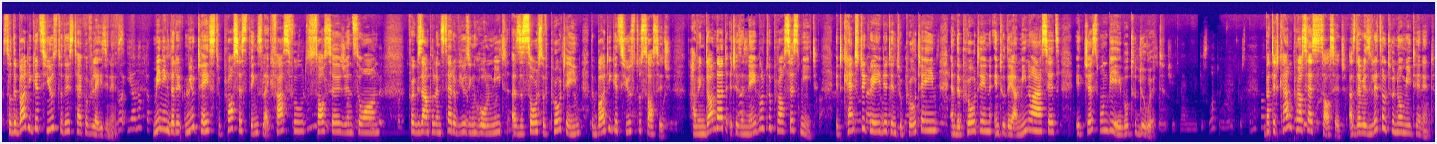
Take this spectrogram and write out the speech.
So the body gets used to this type of laziness, meaning that it mutates to process things like fast food, sausage, and so on, for example, instead of using whole meat as a source of protein, the body gets used to sausage. Having done that, it is enabled to process meat. It can't degrade it into protein and the protein into the amino acids. It just won't be able to do it. But it can process sausage, as there is little to no meat in it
